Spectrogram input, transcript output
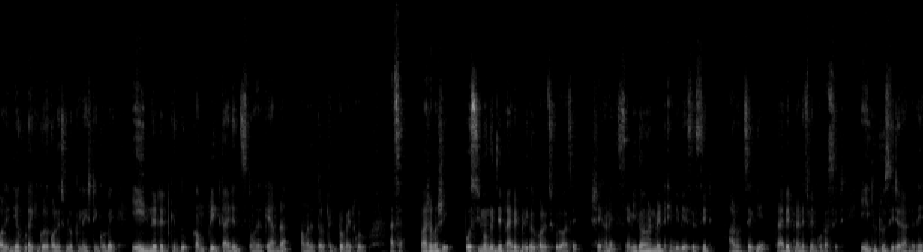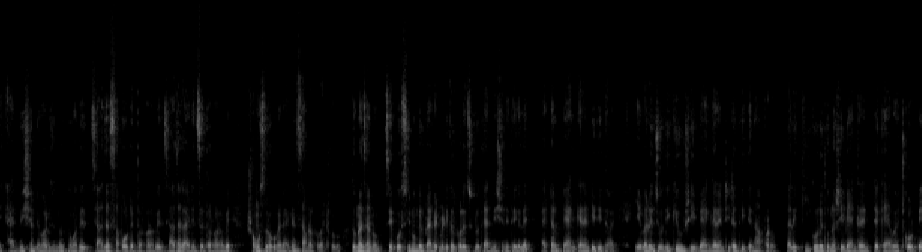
অল ইন্ডিয়া কোটায় কী করে কলেজগুলোকে লিস্টিং করবে, এই রিলেটেড কিন্তু কমপ্লিট গাইডেন্স তোমাদেরকে আমরা আমাদের তরফ থেকে প্রোভাইড করব। আচ্ছা পাশাপাশি পশ্চিমবঙ্গের যে প্রাইভেট মেডিকেল কলেজগুলো আছে, সেখানে সেমি গভর্নমেন্ট এমবিবিএসের সিট আর হচ্ছে গিয়ে প্রাইভেট ম্যানেজমেন্ট কোটা সিট এই দুটো সিটের আন্ডারে অ্যাডমিশন নেওয়ার জন্য তোমাদের যা যা সাপোর্টের দরকার হবে, যা যা গাইডেন্সের দরকার হবে, সমস্ত রকমের গাইডেন্স আমরা প্রোভাইড করব। তোমরা জানো যে পশ্চিমবঙ্গের প্রাইভেট মেডিকেল কলেজগুলোতে অ্যাডমিশন নিতে গেলে একটা ব্যাংক গ্যারান্টি দিতে হয়। এবারে যদি কেউ সেই ব্যাংক গ্যারান্টিটা দিতে না পারো, তাহলে কি করে তোমরা সেই ব্যাংক গ্যারান্টিটাকে অ্যাভয়েড করবে?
